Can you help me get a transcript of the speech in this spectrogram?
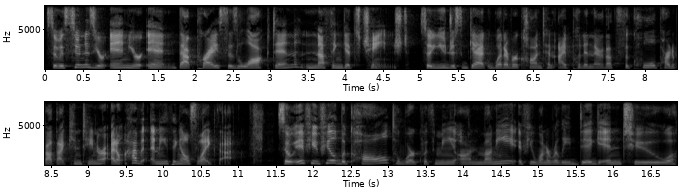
So as soon as you're in, you're in. That price is locked in, nothing gets changed. So you just get whatever content I put in there. That's the cool part about that container. I don't have anything else like that. So, if you feel the call to work with me on money, if you want to really dig into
